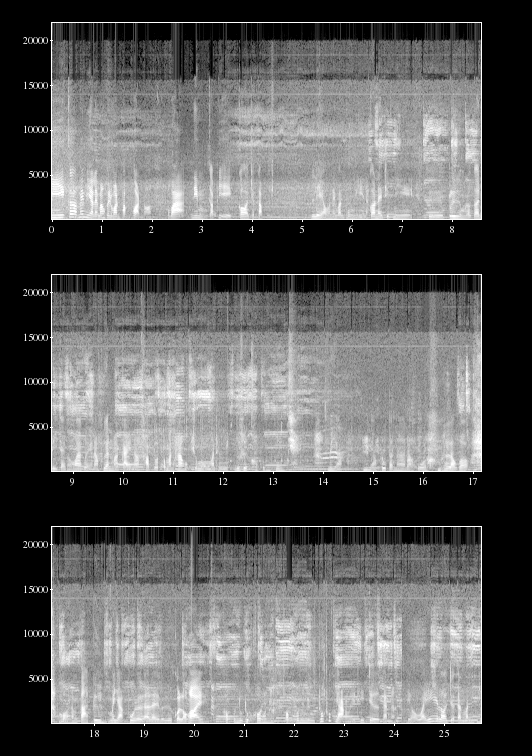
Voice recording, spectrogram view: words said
นี้ก็ไม่มีอะไรมากเป็นวันพักผ่อนเนาะเพราะว่านิ่มกับพี่เอกก็จะกลับ แล้วในวันพรุ่งนี้นะก็ในทริปนี้คือปลื้มแล้วก็ดีใจมากๆเลยนะ เพื่อนมาไกลนะขับรถประมาณ 5-6 ชั่วโมงมาถึงนี่รู้สึกขอบคุณเพื่อนไม่อยากไม่อยากพูดต่อหน้านะครูเราก็บอกน้ำตาตื้นไม่อยากพูดอะไรเลยกลัวร้องไห้ขอบคุณทุกๆ คน ขอบคุณทุก ๆ อย่างเลยที่เจอกันนะ เดี๋ยวไว้รอเจอกันวันพรุ่ง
